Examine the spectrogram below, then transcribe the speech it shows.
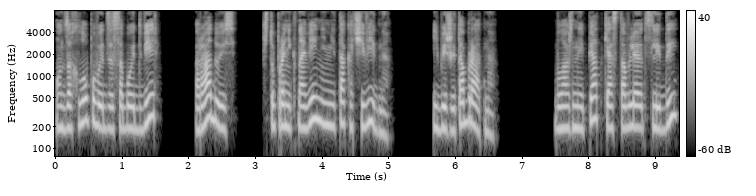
он захлопывает за собой дверь, радуясь, что проникновение не так очевидно, и бежит обратно. Влажные пятки оставляют следы,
